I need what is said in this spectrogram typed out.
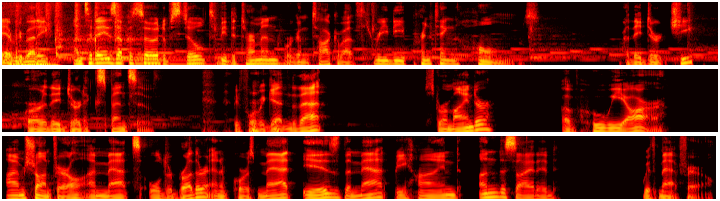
Hey, everybody. On today's episode of Still to Be Determined, we're going to talk about 3D printing homes. Are they dirt cheap or are they dirt expensive? Before we get into that, just a reminder of who we are. I'm Sean Ferrell. I'm Matt's older brother. And of course, Matt is the Matt behind Undecided with Matt Ferrell.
